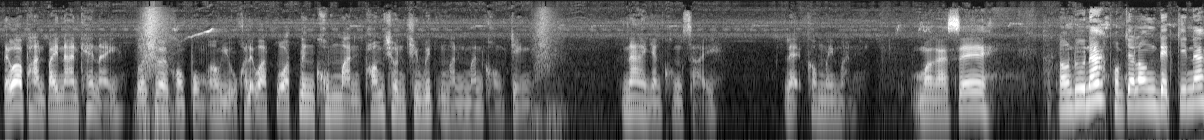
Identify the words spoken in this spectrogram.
แต่ว่าผ่านไปนานแค่ไหน ตัวช่วยของผมเอาอยู่เขาเรียกว่าตัวตึงคมมันพร้อมชนชีวิตมันมันๆของจริง หน้ายังคงใส และก็ไม่มันมากาเซลองดูนะ ผมจะลองเด็ดกินนะ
